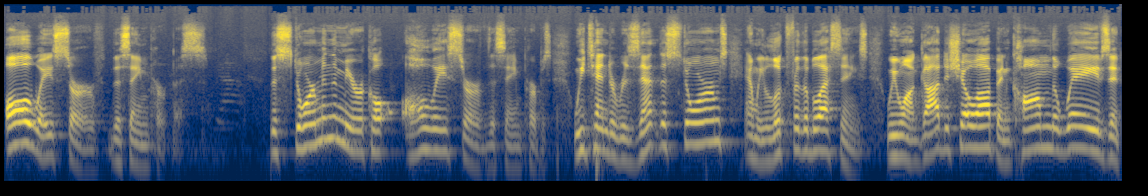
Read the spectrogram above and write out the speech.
always serve the same purpose. The storm and the miracle always serve the same purpose. We tend to resent the storms and we look for the blessings. We want God to show up and calm the waves and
